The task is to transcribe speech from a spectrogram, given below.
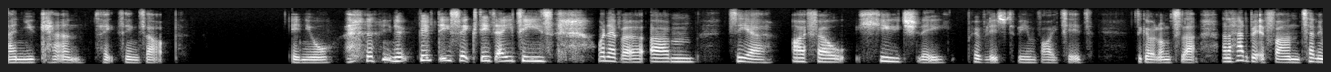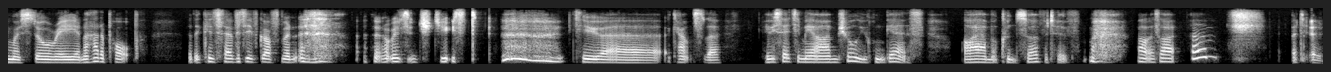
and you can take things up in your you know 50s 60s 80s whenever. Um so yeah i felt hugely privileged to be invited to go along to that. And i had a bit of fun telling my story and i had a pop at the conservative government and i was introduced to uh, a councillor who said to me, I'm sure you can guess, I am a conservative. I was like, um, I d- I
